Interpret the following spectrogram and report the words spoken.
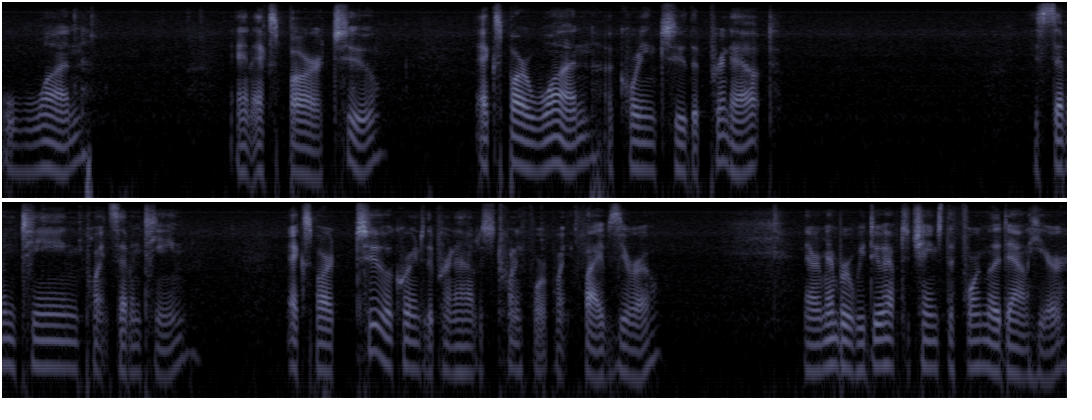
1 and x bar 2. x bar 1, according to the printout, is 17.17. x bar 2, according to the printout, is 24.50. Now remember, we do have to change the formula down here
